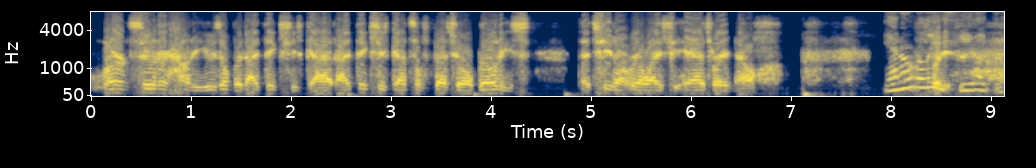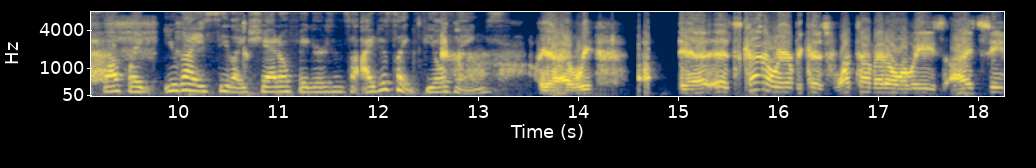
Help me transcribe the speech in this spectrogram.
learn sooner how to use them. But I think she's got, I think she's got some special abilities that she don't realize she has right now. Yeah, I don't really but, see like the stuff like you guys see like shadow figures and stuff. I just like feel things. Yeah, we. Uh, yeah, it's kind of weird because one time at Eloise, I see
